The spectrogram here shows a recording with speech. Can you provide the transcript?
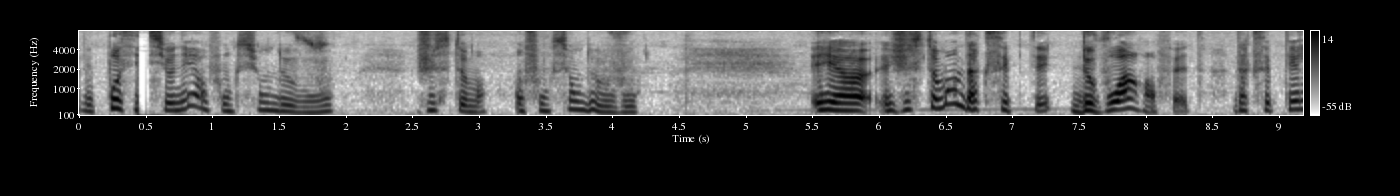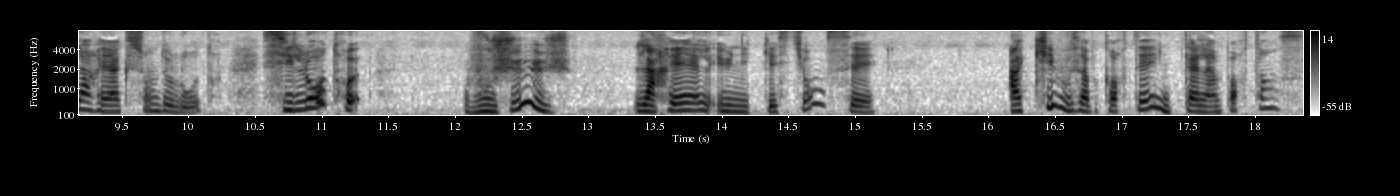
vous positionner en fonction de vous, justement, en fonction de vous. Et euh, justement d'accepter, de voir en fait, d'accepter la réaction de l'autre. Si l'autre vous juge, la réelle et unique question, c'est à qui vous accordez une telle importance?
